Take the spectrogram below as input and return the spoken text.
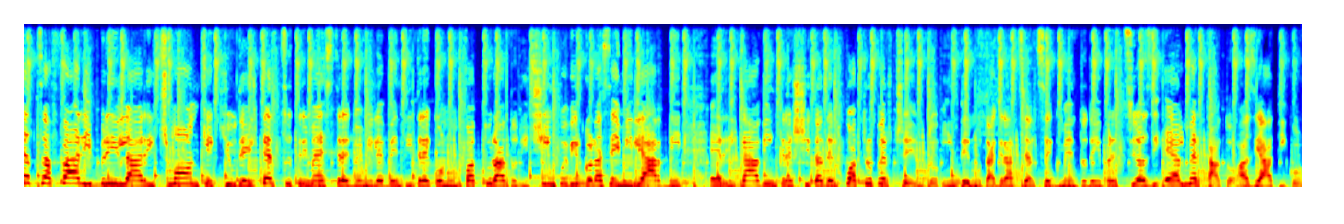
Piazza Affari brilla Richmond che chiude il terzo trimestre 2023 con un fatturato di 5,6 miliardi e ricavi in crescita del 4%, in tenuta grazie al segmento dei preziosi e al mercato asiatico.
